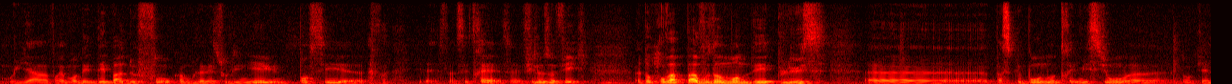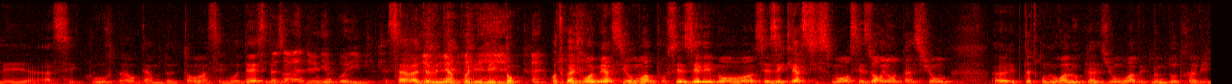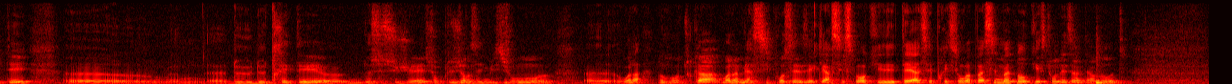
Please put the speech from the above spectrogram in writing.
où il y a vraiment des débats de fond, comme vous l'avez souligné, une pensée, c'est très philosophique. Mm. Donc, on ne va pas vous en demander plus. Euh, parce que bon, notre émission, euh, donc elle est assez courte hein, en termes de temps, assez modeste. Ça va devenir polémique. Ça va devenir polémique. Donc, en tout cas, je vous remercie au moins pour ces éléments, euh, ces éclaircissements, ces orientations. Et peut-être qu'on aura l'occasion, avec même d'autres invités, de, de, traiter de ce sujet sur plusieurs émissions. voilà. Donc, en tout cas, voilà, merci pour ces éclaircissements qui étaient assez précis. On va passer maintenant aux questions des internautes.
